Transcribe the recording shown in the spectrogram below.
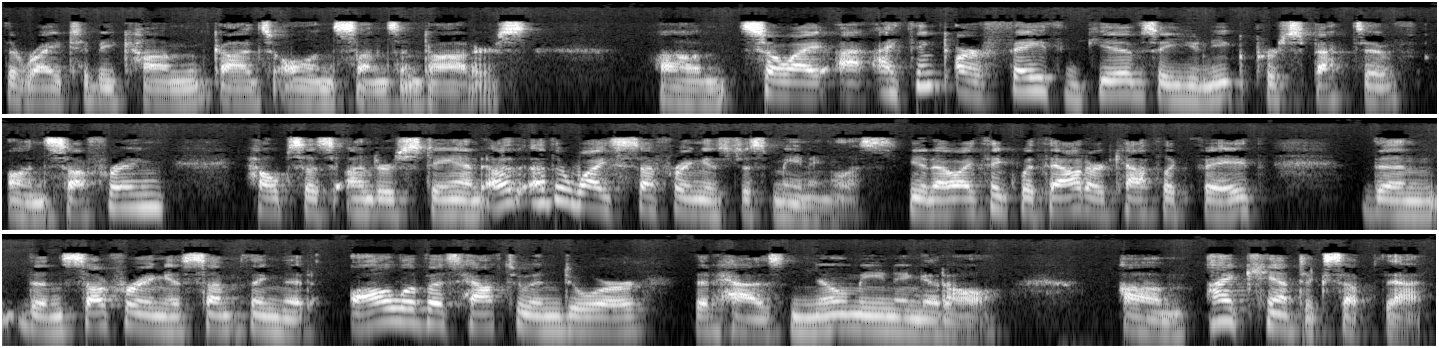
the right to become God's own sons and daughters. Um, so I, I think our faith gives a unique perspective on suffering, helps us understand. Otherwise, suffering is just meaningless. You know, I think without our Catholic faith, then then suffering is something that all of us have to endure that has no meaning at all. Um, I can't accept that,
